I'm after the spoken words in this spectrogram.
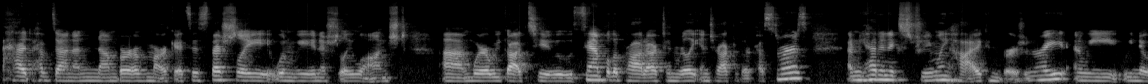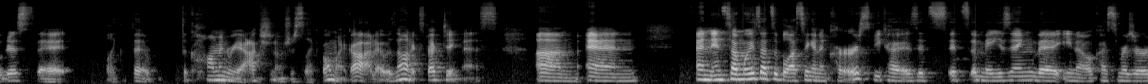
had have done a number of markets, especially when we initially launched, um, where we got to sample the product and really interact with our customers, and we had an extremely high conversion rate. And we we noticed that like the the common reaction was just like, "Oh my god, I was not expecting this," um, and and in some ways that's a blessing and a curse because it's it's amazing that you know customers are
